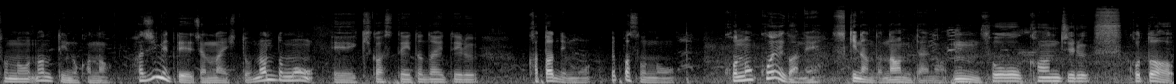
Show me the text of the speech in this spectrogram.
その何て言うのかな。初めてじゃない人何度も、えー、聞かせていただいている方でもやっぱそのこの声がね好きなんだなみたいな、うん、そう感じることは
